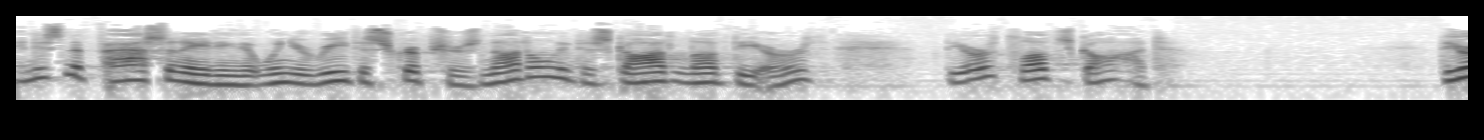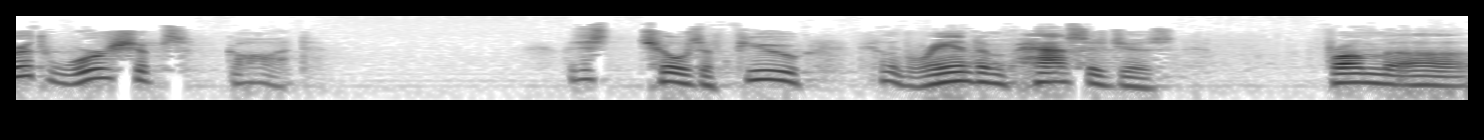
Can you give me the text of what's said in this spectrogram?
And isn't it fascinating that when you read the scriptures, not only does God love the earth, the earth loves God. The earth worships God. I just chose a few kind of random passages from, uh,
